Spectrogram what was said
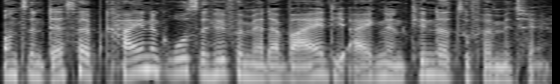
und sind deshalb keine große Hilfe mehr dabei, die eigenen Kinder zu vermitteln.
